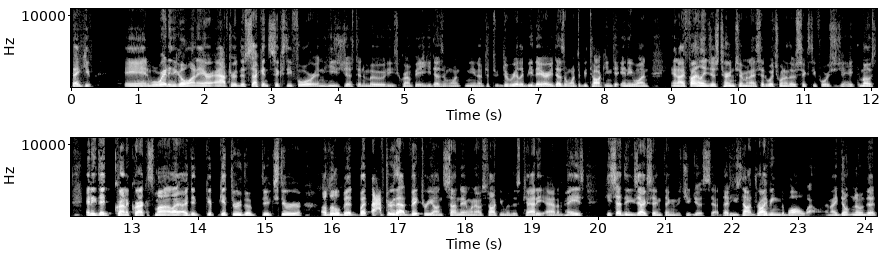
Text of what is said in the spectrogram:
Thank you. And we're waiting to go on air after the second 64, and he's just in a mood. He's grumpy. He doesn't want, you know, to, to really be there. He doesn't want to be talking to anyone. And I finally just turned to him and I said, "Which one of those 64s did you hate the most?" And he did kind of crack a smile. I, I did get, get through the, the exterior a little bit, but after that victory on Sunday, when I was talking with his caddy Adam Hayes, he said the exact same thing that you just said that he's not driving the ball well. And I don't know that.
